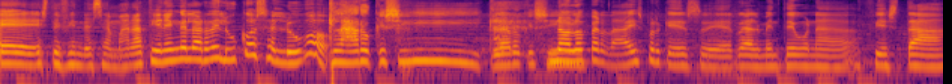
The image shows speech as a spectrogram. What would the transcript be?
eh, este fin de semana tienen el Ar de Lucos en Lugo. Claro que sí, claro que sí. No lo perdáis porque es eh, realmente una fiesta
